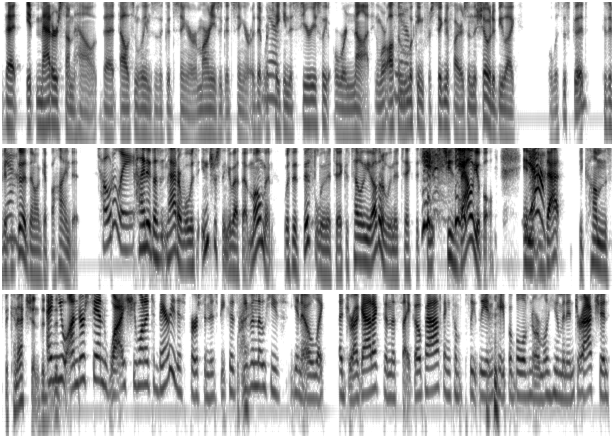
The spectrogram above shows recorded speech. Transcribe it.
that it matters somehow that Allison Williams is a good singer or Marnie's a good singer, or that we're Yeah. taking this seriously or we're not. And we're often Yeah. looking for signifiers in the show to be like, well, was this good? Because if it's good, then I'll get behind it. Totally. Kind of doesn't matter. What was interesting about that moment was that this lunatic is telling the other lunatic that she, she's valuable. And Yeah. that becomes the connection. The- And the- you understand why she wanted to marry this person is because Right. even though he's, you know, like a drug addict and a psychopath and completely incapable of normal human interaction,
